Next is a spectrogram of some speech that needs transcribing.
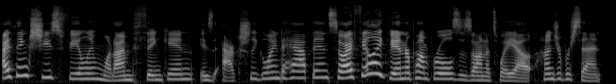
I think she's feeling what I'm thinking is actually going to happen. So I feel like Vanderpump Rules is on its way out, 100%.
